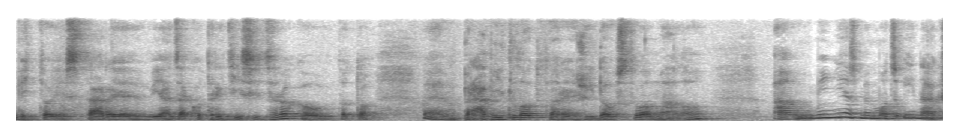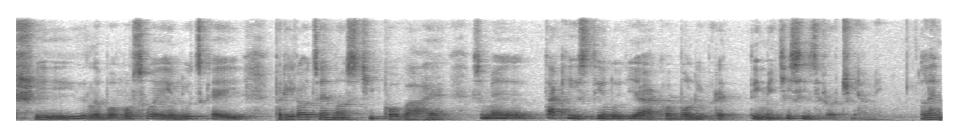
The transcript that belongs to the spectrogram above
veď to je staré viac ako 3000 rokov, toto eh, pravidlo, ktoré židovstvo malo. A my nie sme moc inakší, lebo vo svojej ľudskej prirodzenosti, povahe sme takí istí ľudia, ako boli pred tými tisícročiami. Len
